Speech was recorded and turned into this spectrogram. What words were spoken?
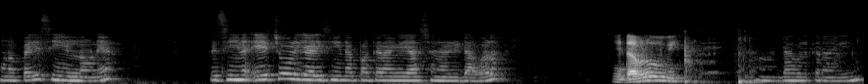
ਹੁਣ ਆਪਾਂ ਇਹਦੀ ਸੀਨ ਲਾਉਣੇ ਆ। ਤੇ ਸੀਨ ਇਹ ਝੋਲੀ ਵਾਲੀ ਸੀਨ ਆਪਾਂ ਕਰਾਂਗੇ ਆਸਣ ਵਾਲੀ ਡਬਲ। ਇਹ ਡਬਲ ਹੋਊਗੀ? ਹਾਂ ਡਬਲ ਕਰਾਂਗੇ ਇਹਨੂੰ।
